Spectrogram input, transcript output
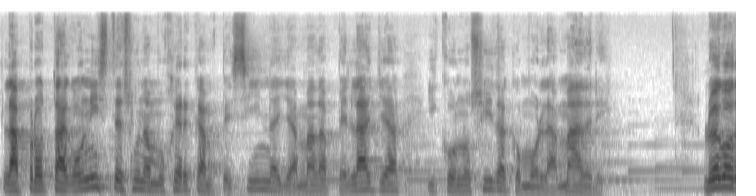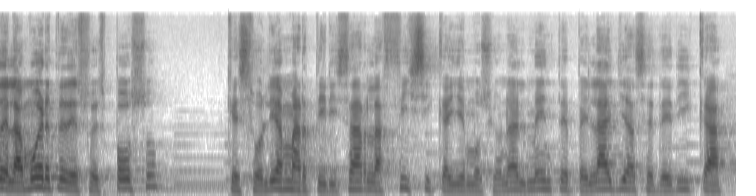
La protagonista es una mujer campesina llamada Pelaya y conocida como la madre. Luego de la muerte de su esposo, que solía martirizarla física y emocionalmente, Pelaya se dedica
